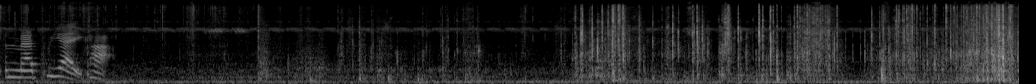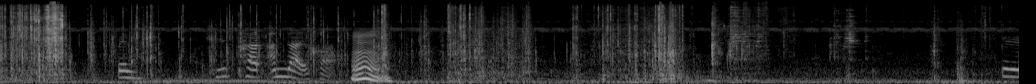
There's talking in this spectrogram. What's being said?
เป็นแมสผู้ใหญ่ค่ะ เป็นชิปแพทอันใหญ่ค่ะ อืม เป็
